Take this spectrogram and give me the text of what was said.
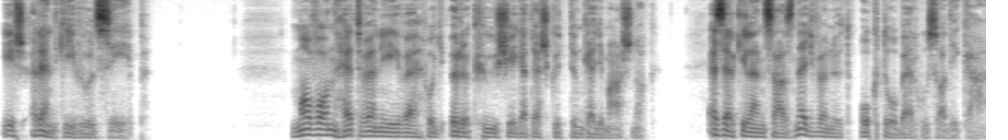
és rendkívül szép. Ma van hetven éve, hogy örök hűséget esküdtünk egymásnak. 1945. október 20-án.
